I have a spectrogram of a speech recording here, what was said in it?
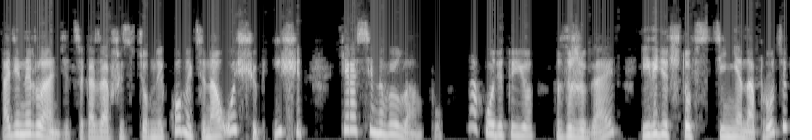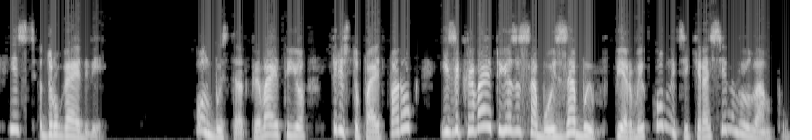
Один ирландец, оказавшись в темной комнате, на ощупь ищет керосиновую лампу, находит ее, зажигает и видит, что в стене напротив есть другая дверь. Он быстро открывает ее, переступает порог и закрывает ее за собой, забыв в первой комнате керосиновую лампу.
